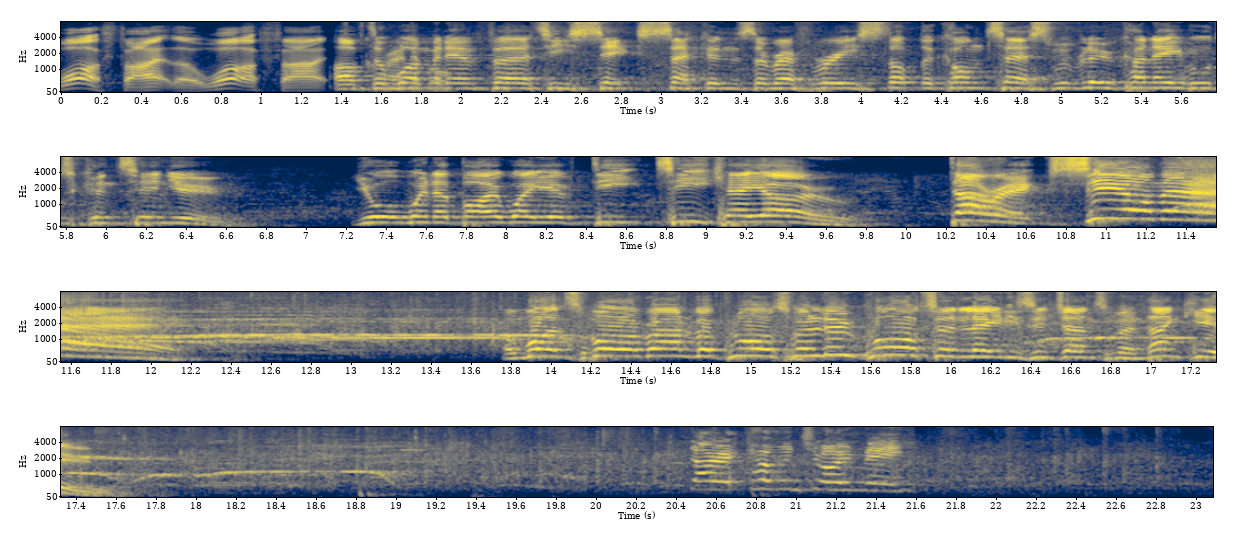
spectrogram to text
What a fight, though. What a fight. After 1 minute and 36 seconds, the referee stopped the contest with Luke unable to continue. Your winner by way of D- TKO, Derek Ziomek! And once more, a round of applause for Luke Horton, ladies and gentlemen. Thank you. Derek, come and join me.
